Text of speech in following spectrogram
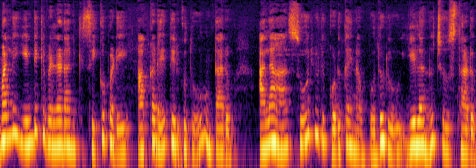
మళ్ళీ ఇంటికి వెళ్ళడానికి సిగ్గుపడి అక్కడే తిరుగుతూ ఉంటారు. అలా సూర్యుడి కొడుకైన బుధుడు ఇళ్ళను చూస్తాడు.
